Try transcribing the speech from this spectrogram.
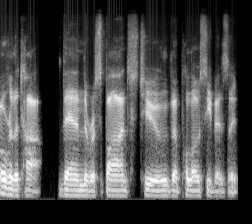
over the top than the response to the Pelosi visit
